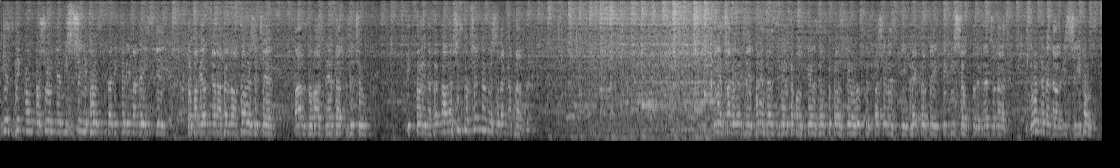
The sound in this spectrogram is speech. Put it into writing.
niezwykłą koszulkę mistrzyni Polski na Wiktorii Madejskiej. To pamiątka na pewno całe życie. Bardzo ważny etap w życiu Wiktorii na pewno, ale wszystko przed nią jeszcze tak naprawdę. Jest z nami także prezes Wielkopolskiego Związku Polskiego Luszczyk Wasilewski, dyrektor tej, tych mistrzostw, który wręcza teraz złoty medal mistrzyni Polski.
